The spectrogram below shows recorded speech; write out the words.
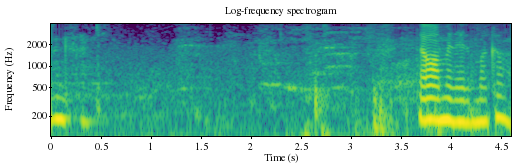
Dağların güzelliği. Devam edelim bakalım.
